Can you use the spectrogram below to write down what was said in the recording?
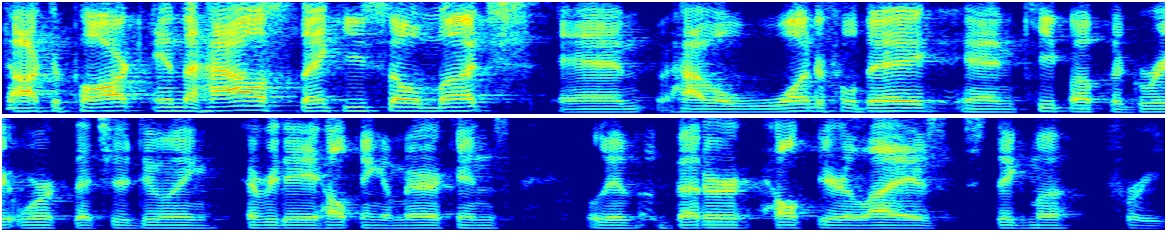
Dr. Park in the house, thank you so much and have a wonderful day and keep up the great work that you're doing every day, helping Americans live better, healthier lives, stigma free.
